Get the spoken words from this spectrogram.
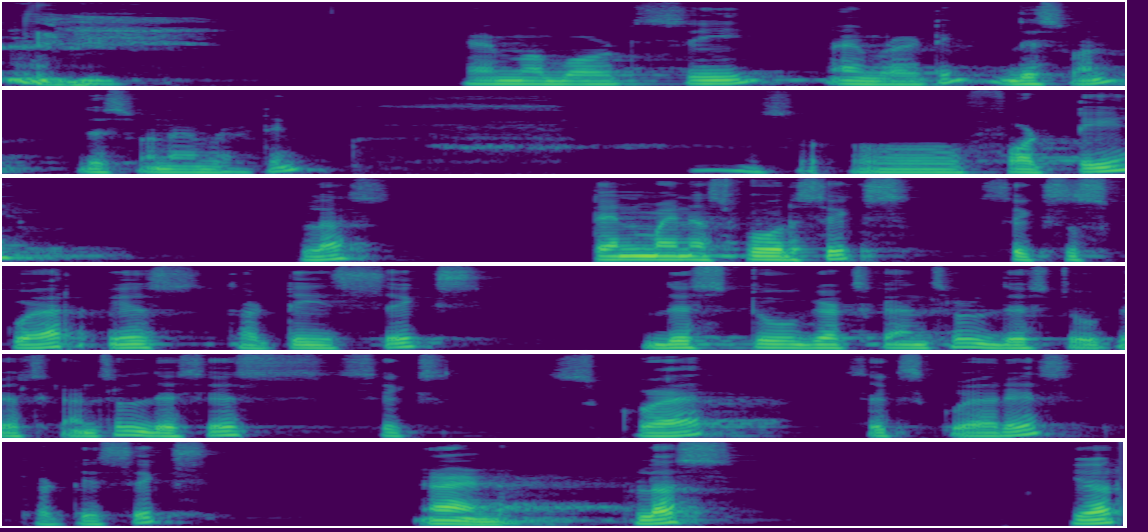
m about c i am writing this one this one i am writing. So 40 plus 10 minus 4 6 6 square is 36 this 2 gets cancelled this 2 gets cancelled this is 6 square 6 square is 36 and plus here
